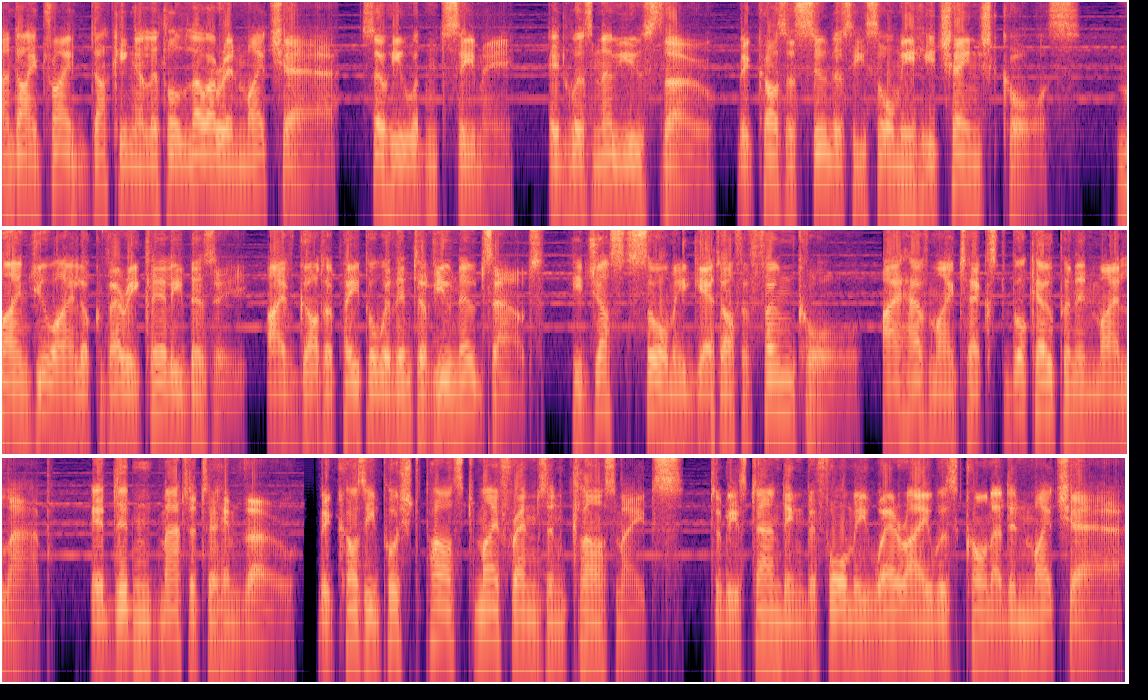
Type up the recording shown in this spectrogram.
and I tried ducking a little lower in my chair so he wouldn't see me. It was no use though, because as soon as he saw me he changed course. Mind you I look very clearly busy, I've got a paper with interview notes out, he just saw me get off a phone call, I have my textbook open in my lap. It didn't matter to him though, because he pushed past my friends and classmates to be standing before me where I was cornered in my chair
